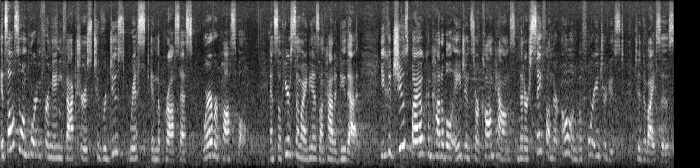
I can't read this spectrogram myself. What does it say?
It's also important for manufacturers to reduce risk in the process wherever possible. And so here's some ideas on how to do that. You could choose biocompatible agents or compounds that are safe on their own before introduced to devices.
